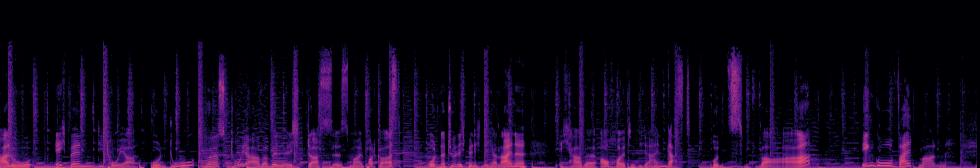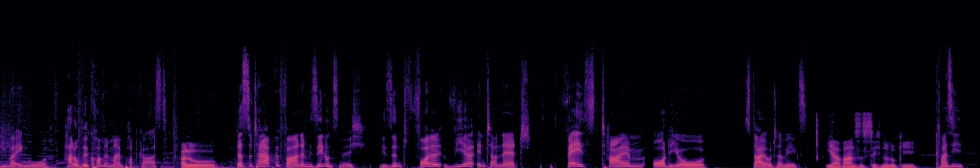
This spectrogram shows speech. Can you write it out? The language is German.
Hallo, ich bin die Toja und du hörst Toja aber billig. Das ist mein Podcast. Und natürlich bin ich nicht alleine. Ich habe auch heute wieder einen Gast. Und zwar Ingo Waldmann. Lieber Ingo, hallo, willkommen in meinem Podcast. Hallo. Das ist total abgefahren, denn wir sehen uns nicht. Wir sind voll via Internet, FaceTime, Audio, Style unterwegs. Ja, Wahnsinnstechnologie. Quasi, qua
